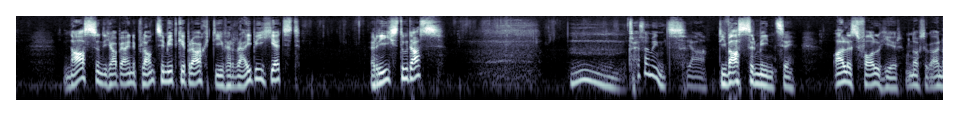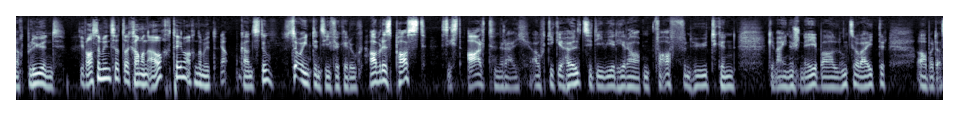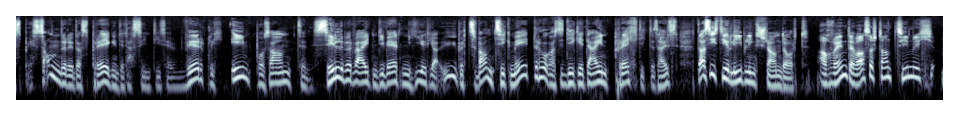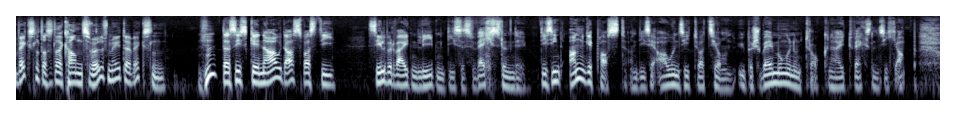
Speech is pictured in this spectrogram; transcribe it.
nass und ich habe eine Pflanze mitgebracht, die verreibe ich jetzt. Riechst du das? Mmh, Pfefferminz. Ja, die Wasserminze. Alles voll hier und noch sogar noch blühend. Die Wasserminze, da kann man auch Tee machen damit. Ja, kannst du. So intensiver Geruch. Aber es passt es ist artenreich. Auch die Gehölze, die wir hier haben, Pfaffen, Hütgen, gemeiner Schneeball und so weiter. Aber das Besondere, das Prägende, das sind diese wirklich imposanten Silberweiden. Die werden hier ja über 20 Meter hoch. Also die gedeihen prächtig. Das heißt, das ist ihr Lieblingsstandort. Auch wenn der Wasserstand ziemlich wechselt, also der kann 12 Meter wechseln. Mhm, das ist genau das, was die Silberweiden lieben, dieses Wechselnde die sind angepasst an diese Auensituation. Überschwemmungen und Trockenheit wechseln sich ab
